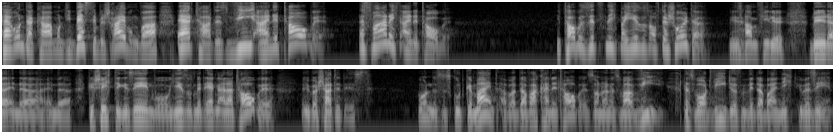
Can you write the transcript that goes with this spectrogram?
herunterkam und die beste Beschreibung war, er tat es wie eine Taube. Es war nicht eine Taube. Die Taube sitzt nicht bei Jesus auf der Schulter. Wir haben viele Bilder in der, in der Geschichte gesehen, wo Jesus mit irgendeiner Taube überschattet ist. Und es ist gut gemeint, aber da war keine Taube, sondern es war wie. Das Wort wie dürfen wir dabei nicht übersehen.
